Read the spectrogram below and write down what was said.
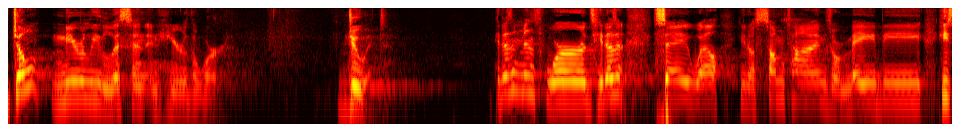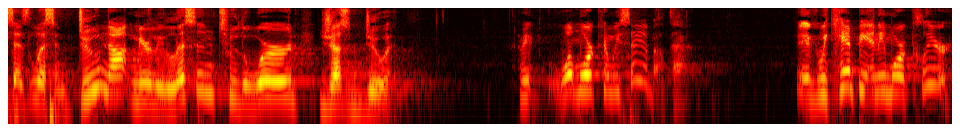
don't merely listen and hear the word, do it. He doesn't mince words. He doesn't say, well, you know, sometimes or maybe. He says, listen, do not merely listen to the word, just do it. I mean, what more can we say about that? Eh, we can't be any more clear.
